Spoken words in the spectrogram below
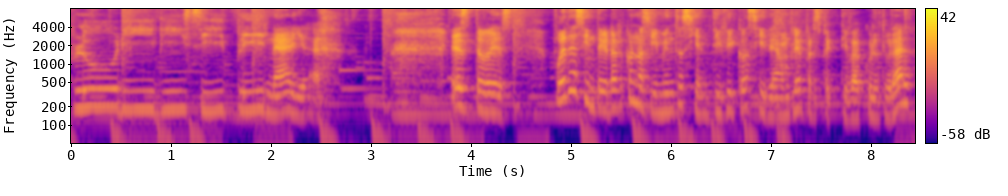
pluridisciplinaria. Esto es, puedes integrar conocimientos científicos y de amplia perspectiva cultural,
